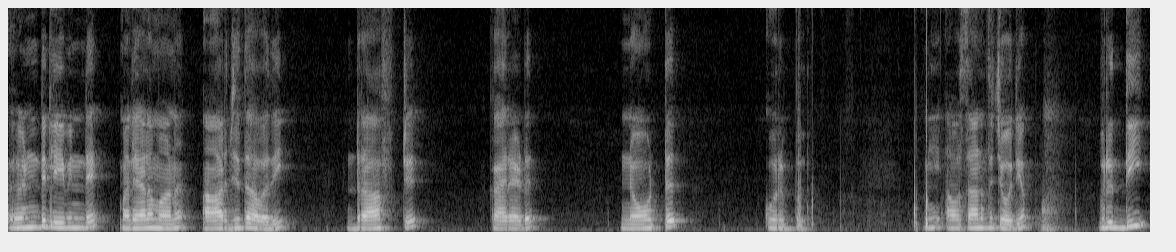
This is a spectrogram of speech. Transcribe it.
ഏൺഡ് ലീവിന്റെ മലയാളമാണ് ആർജിത അവധി. ഡ്രാഫ്റ്റ് കരട് നോട്ട് കുറിപ്പ്. ഇനി അവസാനത്തെ ചോദ്യം. വൃദ്ധി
